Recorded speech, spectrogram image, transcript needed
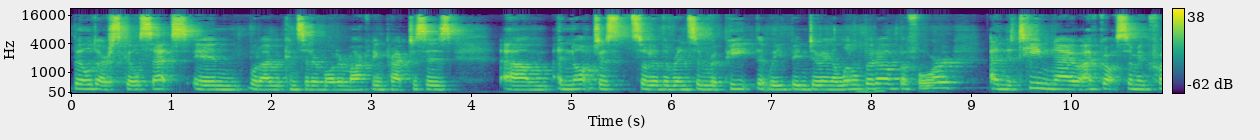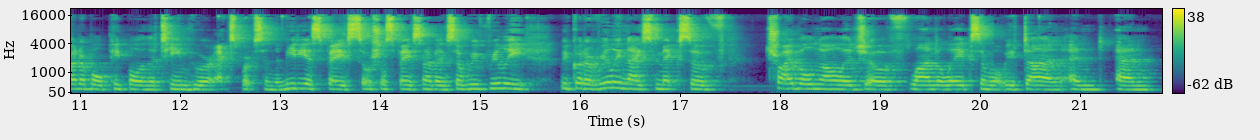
build our skill sets in what I would consider modern marketing practices. Um, and not just sort of the rinse and repeat that we've been doing a little bit of before. And the team now, I've got some incredible people in the team who are experts in the media space, social space, and everything. So we've really we've got a really nice mix of tribal knowledge of Land O'Lakes and what we've done, and and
